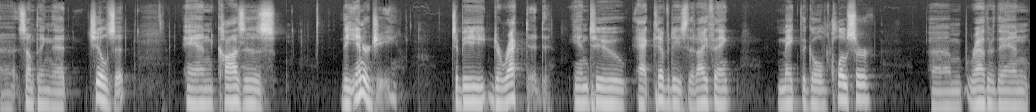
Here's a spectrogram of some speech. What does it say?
uh, something that chills it and causes the energy to be directed into activities that I think make the goal closer um, rather than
